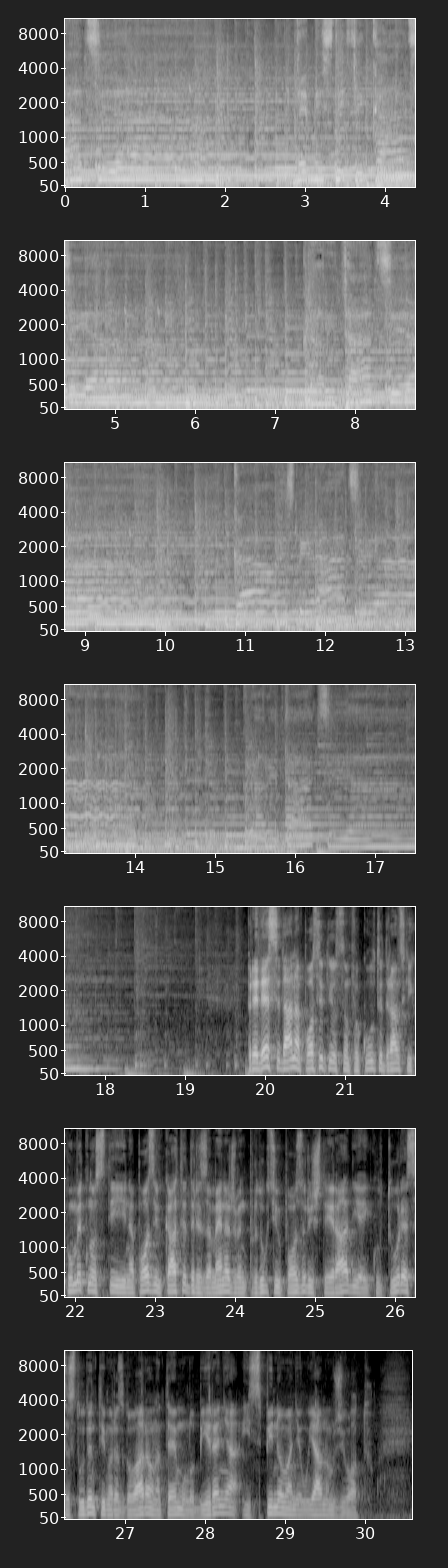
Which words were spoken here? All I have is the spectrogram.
Gravitacija Demistifikacija Gravitacija Kao inspiracija Pre deset dana posetio sam Fakultet dramskih umetnosti i na poziv katedre za menadžment, produkciju pozorišta i radija i kulture sa studentima razgovarao na temu lobiranja i spinovanja u javnom životu.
